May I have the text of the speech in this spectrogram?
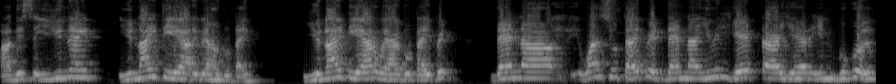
uh, this Unite, Unite AR, we have to type. Unite AR, we have to type it. Then uh, once you type it, then you will get here in Google,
